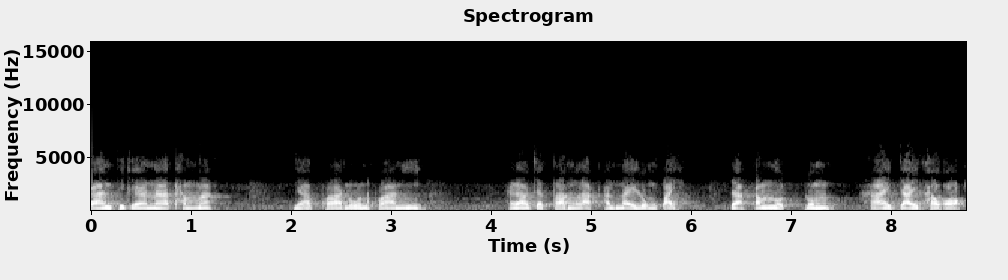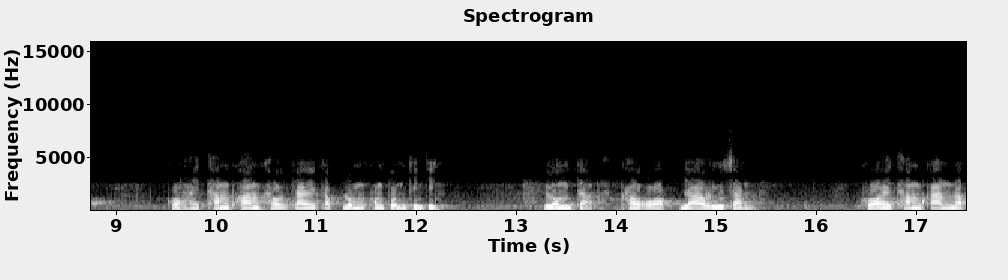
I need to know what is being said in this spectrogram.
การพิจารณาธรรมะ อย่าคว้าโน่นคว้านี้ เราจะตั้งหลักอันใดลงไป จะกำหนดลมหายใจเข้าออก ก็ให้ทำความเข้าใจกับลมของตนจริง ๆ ลมจะเข้าออกยาวหรือสั้น ขอให้ทำการรับ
